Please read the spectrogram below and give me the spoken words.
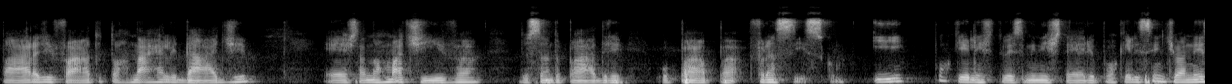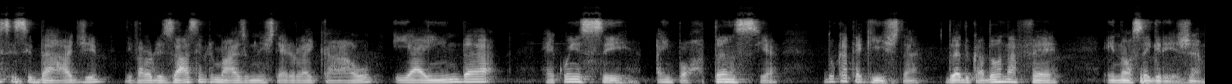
para, de fato, tornar realidade esta normativa do Santo Padre, o Papa Francisco. E por que ele instituiu esse ministério? Porque ele sentiu a necessidade de valorizar sempre mais o ministério laical e ainda reconhecer a importância do catequista, do educador na fé em nossa igreja.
